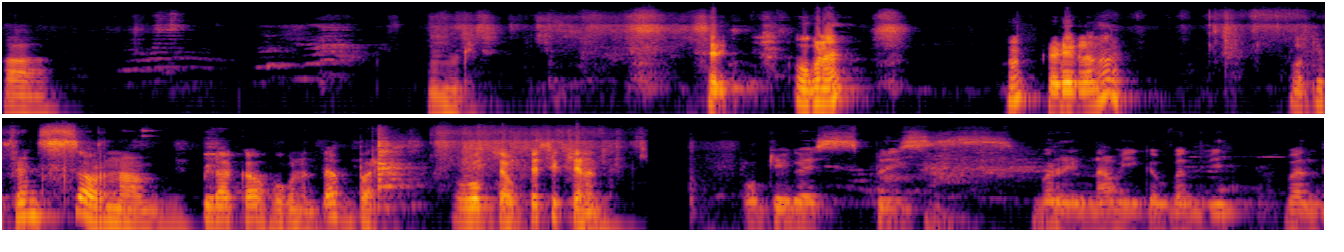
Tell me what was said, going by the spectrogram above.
ಹಾಂ. ನೋಡ್ರಿ. ಸರಿ ಹೋಗೋಣ. ಹ್ಞೂ ರೆಡಿ ಆಗಲ್ಲ ಓಕೆ ಫ್ರೆಂಡ್ಸ್ ಅವ್ರನ್ನ ಹೋಗೋಣ ಹೋಗೋಣಂತ ಬರ್ರಿ. ಹೋಗ್ತಾ ಹೋಗ್ತಾ ಸಿಗ್ತೇನಂತ. ಓಕೆ ಗೈಸ್ ಪ್ಲೀಸ್ ಬರ್ರಿ. ನಾವು ಈಗ ಬಂದ್ವಿ. ಬಂದ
